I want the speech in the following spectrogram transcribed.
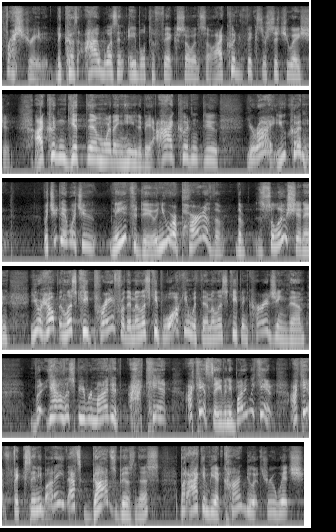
frustrated because I wasn't able to fix so and so. I couldn't fix their situation. I couldn't get them where they needed to be. I couldn't do. You're right, you couldn't. But you did what you needed to do, and you were a part of the, the, the solution, and you were helping. Let's keep praying for them, and let's keep walking with them, and let's keep encouraging them. But yeah, let's be reminded, I can't, I can't save anybody. We can't, I can't fix anybody. That's God's business. But I can be a conduit through which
